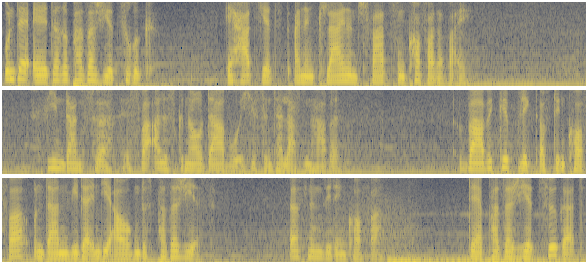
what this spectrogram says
und der ältere Passagier zurück. Er hat jetzt einen kleinen schwarzen Koffer dabei. Vielen Dank, Sir. Es war alles genau da, wo ich es hinterlassen habe. Wabeke blickt auf den Koffer und dann wieder in die Augen des Passagiers. Öffnen Sie den Koffer. Der Passagier zögert,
